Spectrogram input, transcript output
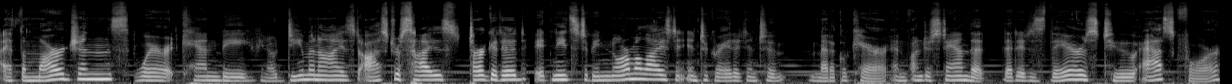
at the margins where it can be, you know, demonized, ostracized, targeted. It needs to be normalized and integrated into medical care and understand that, that it is theirs to ask for.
